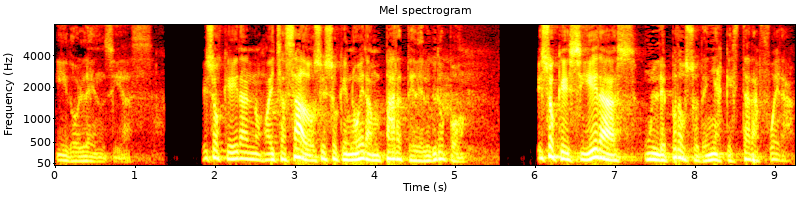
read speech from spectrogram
y dolencias. Esos que eran rechazados, esos que no eran parte del grupo. Eso que si eras un leproso tenías que estar afuera.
